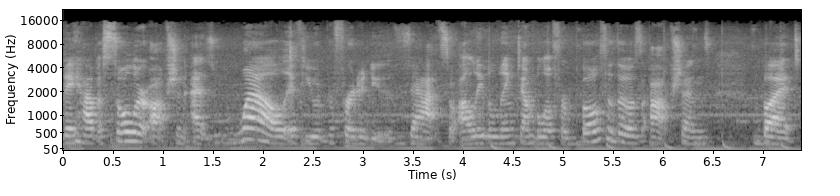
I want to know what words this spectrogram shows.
they have a solar option as well if you would prefer to do that. So I'll leave a link down below for both of those options. But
